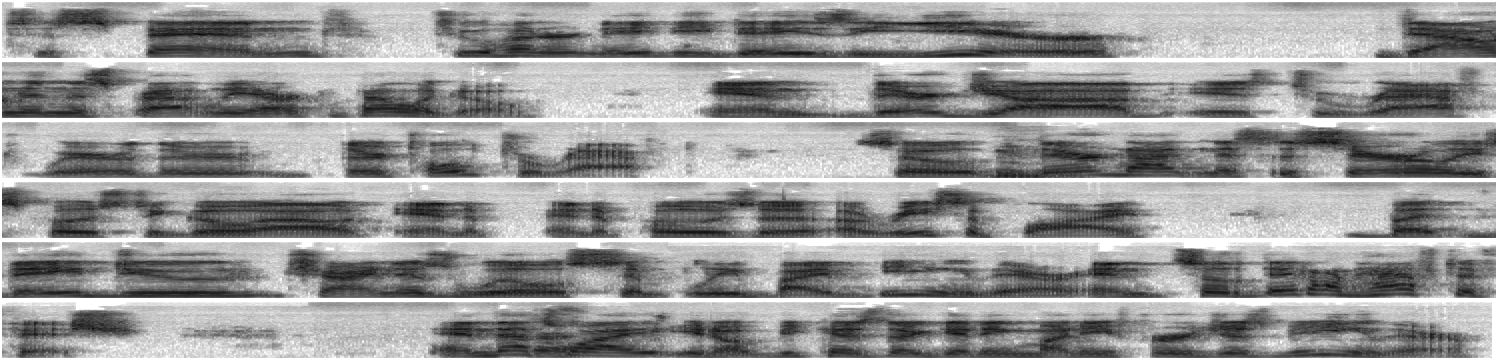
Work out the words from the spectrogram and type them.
to spend 280 days a year down in the Spratly Archipelago. And their job is to raft where they're they're told to raft. So mm-hmm. they're not necessarily supposed to go out and, and oppose a, a resupply, but they do China's will simply by being there. And so they don't have to fish. And that's right. why, you know, because they're getting money for just being there.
